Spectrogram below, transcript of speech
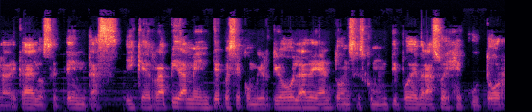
la década de los 70 y que rápidamente pues se convirtió la DEA entonces como un tipo de brazo ejecutor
